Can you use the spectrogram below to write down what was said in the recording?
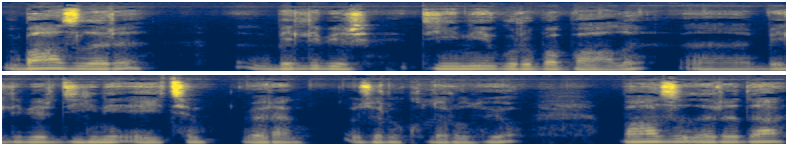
bazıları belli bir dini gruba bağlı, e, belli bir dini eğitim veren özel okullar oluyor. Bazıları da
